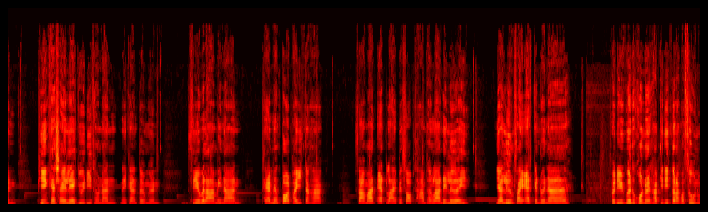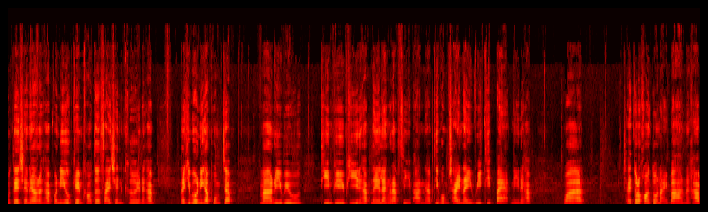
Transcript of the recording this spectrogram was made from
100%เพียงแค่ใช้เลข UID เท่านั้นในการเติมเงิน เสียเวลาไม่นาน แถมยังปลอดภัยอีกต่างหาก สามารถแอดไลน์ไปสอบถามทางร้านได้เลย อย่าลืมใส่แอดกันด้วยนะ สวัสดีเพื่อนๆทุกคนด้วยครับยินดีต้อนรับเข้าสู่หนูเต้ชาแนลนะครับ วันนี้อยู่เกม Counter Strike เช่นเคยนะครับ ในคลิปวิดีโอนี้ครับผมจะ มารีวิวทีม PVP นะครับในแรงระดับ 4,000นะครับที่ผมใช้ในวีคที่ 8 นี้นะครับ ว่าใช้ตัวละครตัวไหนบ้างนะครับ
